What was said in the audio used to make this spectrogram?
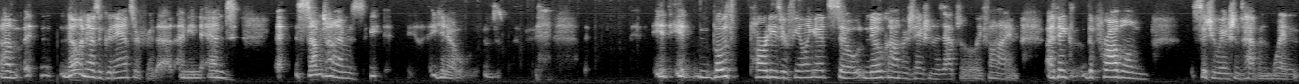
Um, no one has a good answer for that. I mean, and uh, sometimes, you know, it, it both parties are feeling it, so no conversation is absolutely fine. I think the problem situations happen when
